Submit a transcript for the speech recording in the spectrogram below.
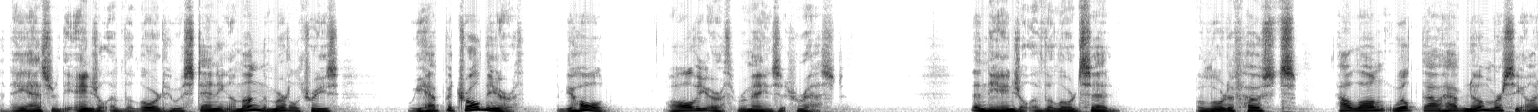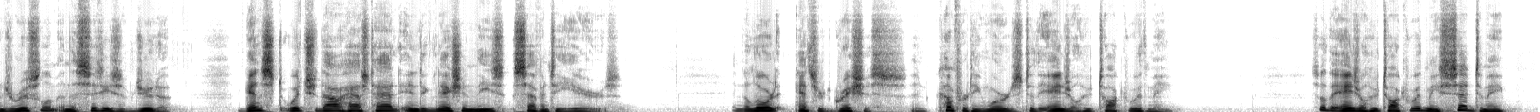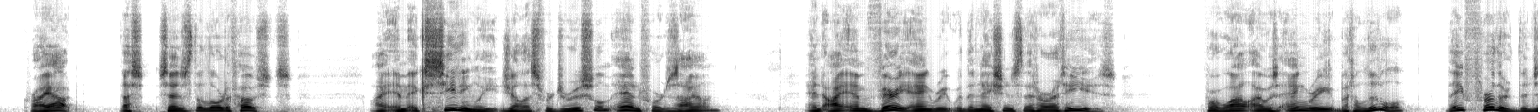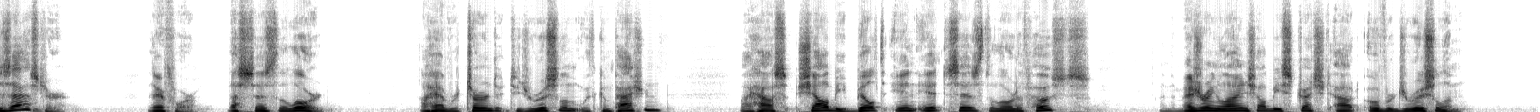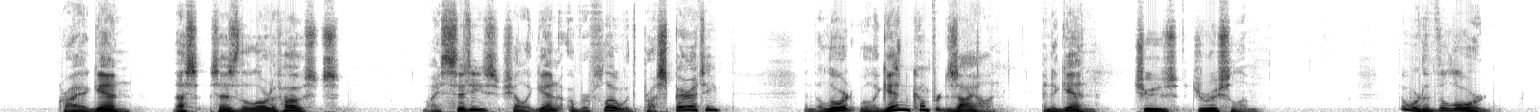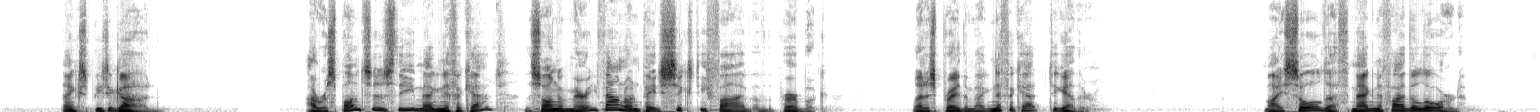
And they answered the angel of the Lord who was standing among the myrtle trees, We have patrolled the earth, and behold, all the earth remains at rest. Then the angel of the Lord said, O Lord of hosts, how long wilt thou have no mercy on Jerusalem and the cities of Judah, against which thou hast had indignation these seventy years? And the Lord answered gracious and comforting words to the angel who talked with me. So the angel who talked with me said to me, Cry out, thus says the Lord of hosts. I am exceedingly jealous for Jerusalem and for Zion, and I am very angry with the nations that are at ease. For while I was angry but a little, they furthered the disaster. Therefore, thus says the Lord I have returned to Jerusalem with compassion. My house shall be built in it, says the Lord of hosts, and the measuring line shall be stretched out over Jerusalem. Cry again, Thus says the Lord of hosts My cities shall again overflow with prosperity, and the Lord will again comfort Zion, and again choose Jerusalem. The word of the Lord. Thanks be to God. Our response is the Magnificat, the Song of Mary, found on page 65 of the Prayer Book. Let us pray the Magnificat together. My soul doth magnify the Lord,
